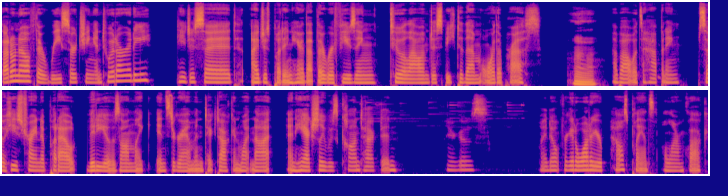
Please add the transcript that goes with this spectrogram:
I don't know if they're researching into it already. He just said, I just put in here that they're refusing to allow him to speak to them or the press Huh. about what's happening. So he's trying to put out videos on like Instagram and TikTok and whatnot. And he actually was contacted. There goes. I don't forget to water your house plants alarm clock.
